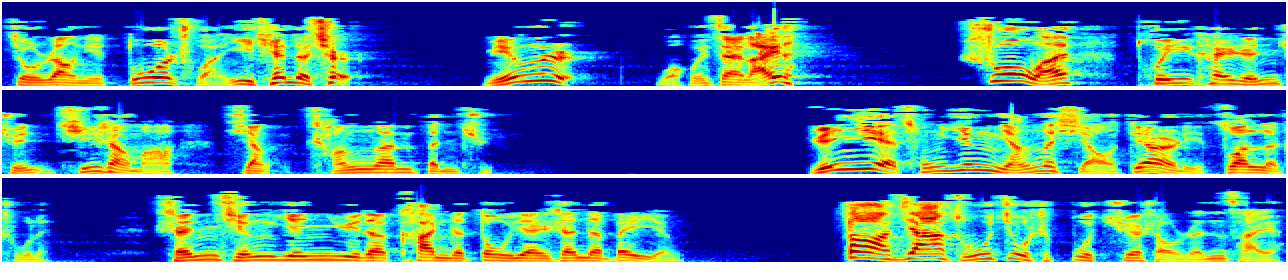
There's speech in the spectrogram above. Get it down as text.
就让你多喘一天的气儿，明日我会再来的。说完，推开人群，骑上马向长安奔去。云烨从英娘的小店里钻了出来，神情阴郁的看着窦燕山的背影。大家族就是不缺少人才呀！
